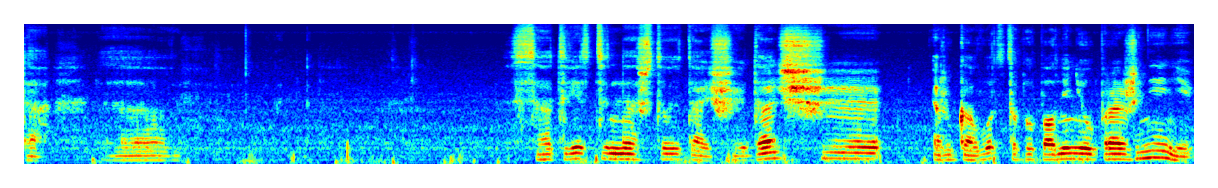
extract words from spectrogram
Да. Э, соответственно, что дальше? Дальше руководство по выполнению упражнений.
